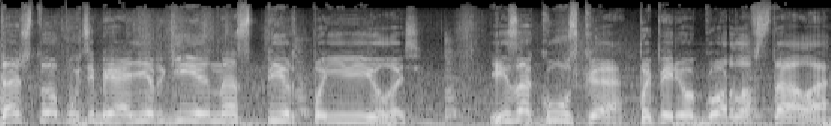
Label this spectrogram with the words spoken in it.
Да чтоб у тебя аллергия на спирт появилась. И закуска поперек горла встала.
